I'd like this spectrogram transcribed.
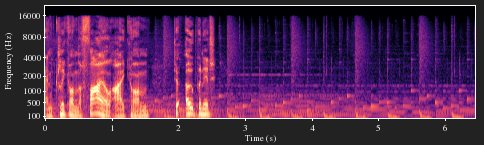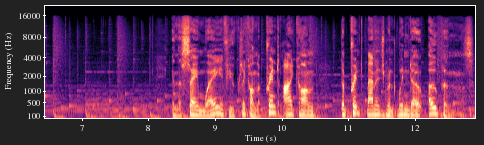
and click on the File icon to open it In the same way, if you click on the Print icon, the Print Management window opens.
